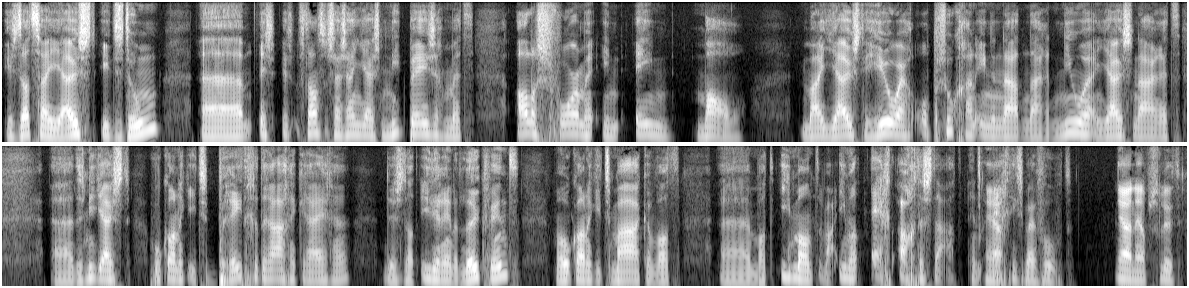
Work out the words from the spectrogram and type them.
Is dat zij juist iets doen. eh, is, is, althans, zij zijn juist niet bezig met alles vormen in één mal. Maar juist heel erg op zoek gaan inderdaad naar het nieuwe. En juist naar het... eh, dus niet juist hoe kan ik iets breed gedragen krijgen. Dus dat iedereen het leuk vindt. Maar hoe kan ik iets maken wat, eh, wat iemand, waar iemand echt achter staat. En Ja. echt iets bij voelt. Ja, nee, absoluut.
